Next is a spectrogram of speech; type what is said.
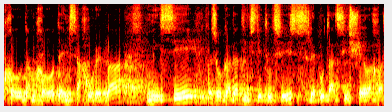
მხოლოდ და მხოლოდ ემსახურება მისი და ზოგადად ინსტიტუციის რეპუტაციის შელახვას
